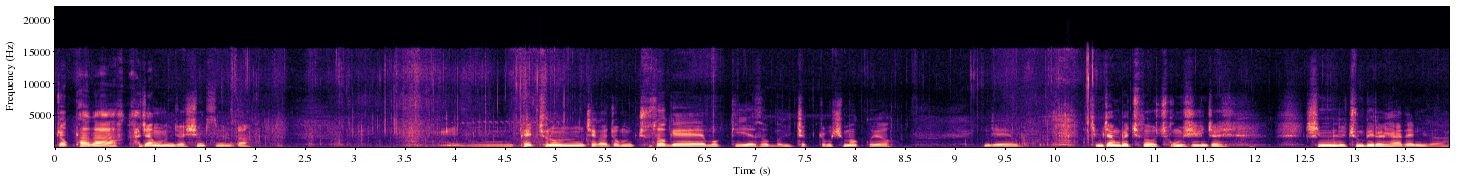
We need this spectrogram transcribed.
쪽파가 가장 먼저 심습니다. 음, 배추는 제가 좀 추석에 먹기 위해서 뭐 일찍 좀 심었고요. 이제 김장 배추도 조금씩 이제 심을 준비를 해야 됩니다.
